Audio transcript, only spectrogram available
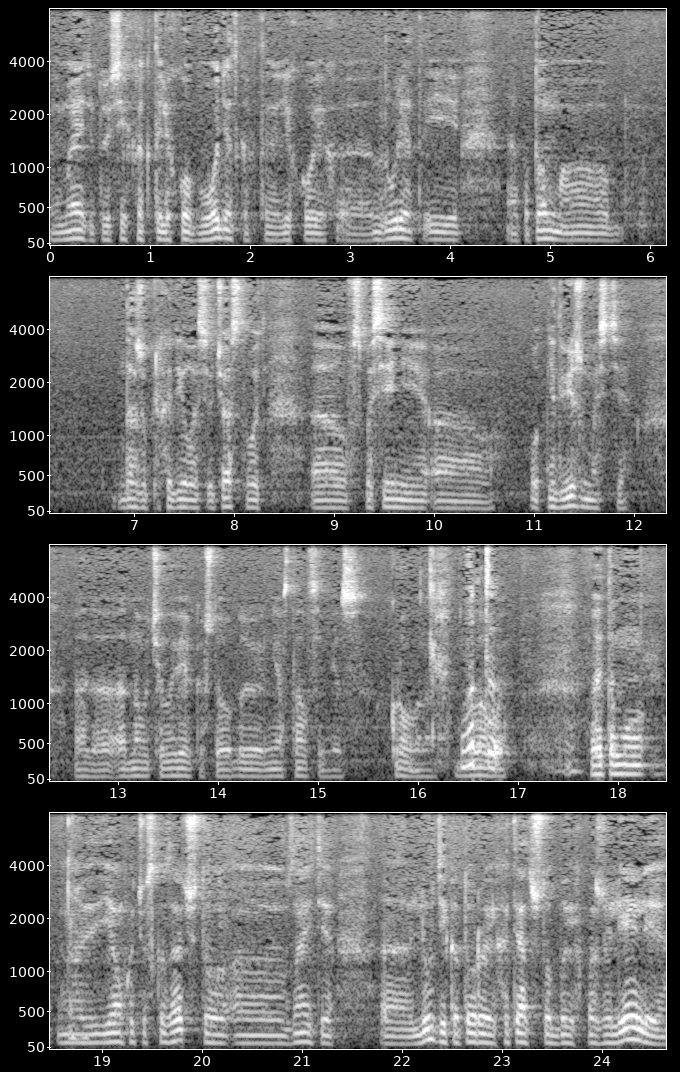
понимаете? То есть их как-то легко вводят, как-то легко их э, дурят, и э, потом э, даже приходилось участвовать э, в спасении э, от недвижимости э, одного человека, чтобы не остался без крова над вот... головой. Поэтому э, я вам хочу сказать, что, э, знаете, э, люди, которые хотят, чтобы их пожалели,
